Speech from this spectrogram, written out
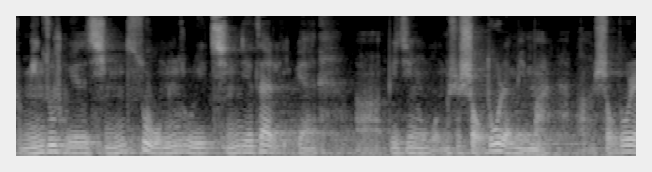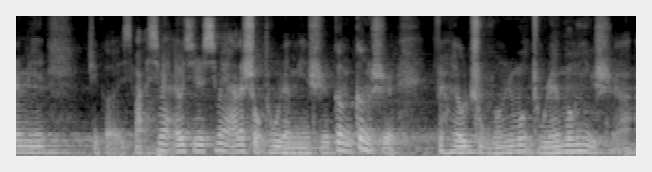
怎么民族主义的情愫、民族主义情节在里边啊，毕竟我们是首都人民嘛啊，首都人民。这个西班西班牙，尤其是西班牙的首都人民是更更是非常有主人翁主人翁意识啊，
